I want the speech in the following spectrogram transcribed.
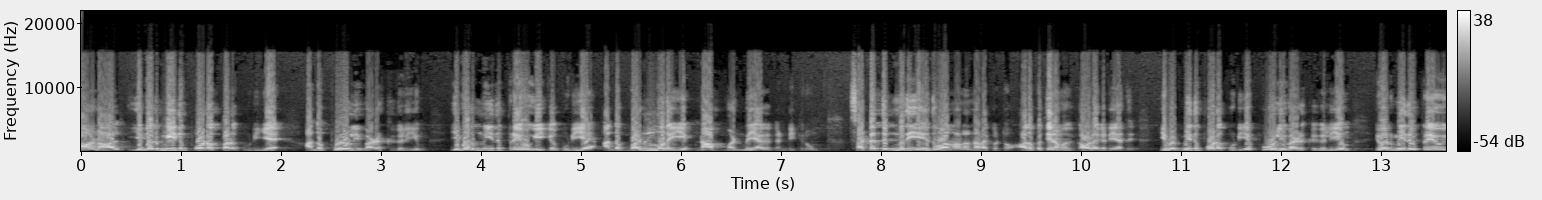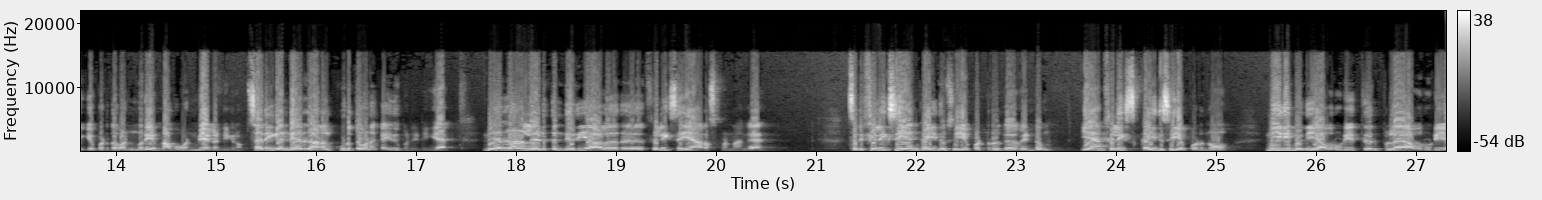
ஆனால் இவர் மீது போடப்படக்கூடிய அந்த போலி வழக்குகளையும் இவர் மீது பிரயோகிக்கக்கூடிய அந்த வன்முறையும் நாம் வன்மையாக கண்டிக்கிறோம். சட்டத்தின் மீது எதுவானாலும் நடக்கட்டும். அதை பத்தி நமக்கு கவலை கிடையாது. இவர் மீது போடக்கூடிய போலி வழக்குகளையும் இவர் மீது பிரயோகிக்கப்படுத்த வன்முறையும் நாம வன்மையாக கண்டிக்கிறோம். சரிங்க நேர்காணல் கொடுத்தவனை கைது பண்ணிட்டீங்க. நேர்காணல் எடுத்த நெறியாளர் பெலிக்ஸை ஏன் அரெஸ்ட் பண்ணாங்க? சரி பெலிக்ஸ் ஏன் கைது செய்யப்பட்டிருக்க வேண்டும்? ஏன் பெலிக்ஸ் கைது செய்யப்படணும்? நீதிபதி அவருடைய தீர்ப்புல அவருடைய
